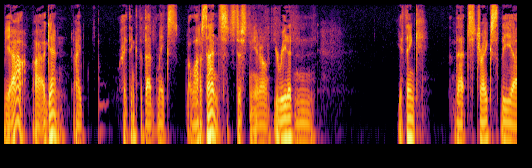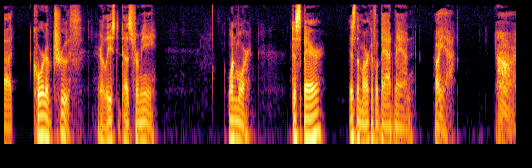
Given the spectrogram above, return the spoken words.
Yeah, uh, again, I I think that that makes a lot of sense. It's just, you know, you read it and you think that strikes the uh, chord of truth, or at least it does for me. One more. Despair is the mark of a bad man. Oh, yeah. Oh,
